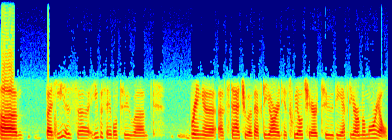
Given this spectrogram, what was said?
Um, but he is uh, he was able to uh, bring a, a statue of FDR in his wheelchair to the FDR Memorial.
